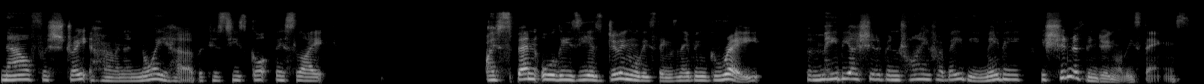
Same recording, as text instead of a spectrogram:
now frustrate her and annoy her because she's got this like, I've spent all these years doing all these things and they've been great, but maybe I should have been trying for a baby. Maybe I shouldn't have been doing all these things.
